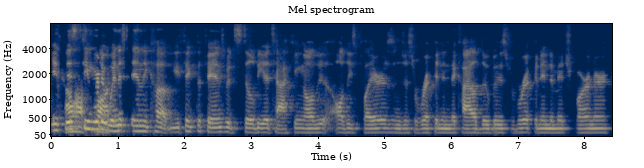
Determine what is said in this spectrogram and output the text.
if this Oh, team were to win a Stanley Cup, you think the fans would still be attacking all the all these players and just ripping into Kyle Dubas, ripping into Mitch Marner?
